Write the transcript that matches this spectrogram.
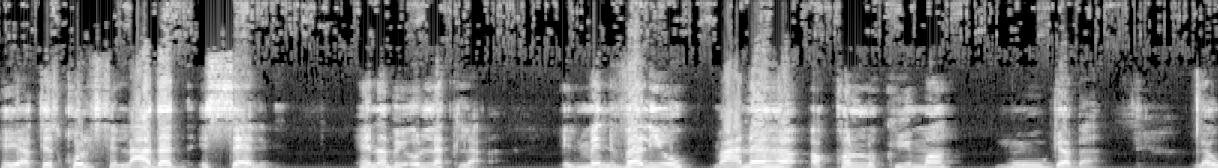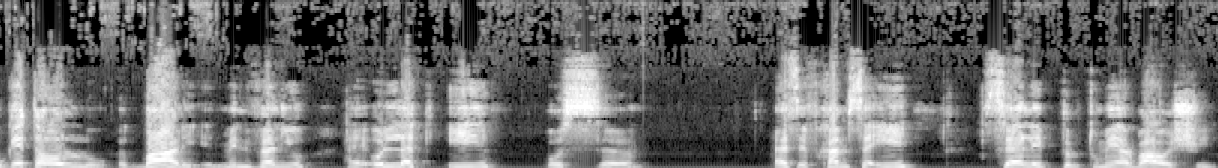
هي هتدخل في العدد السالب. هنا بيقول لك لا. ال min value معناها أقل قيمة موجبة. لو جيت أقول له اطبع لي ال min value هيقول لك e أس آسف 5 e سالب 324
